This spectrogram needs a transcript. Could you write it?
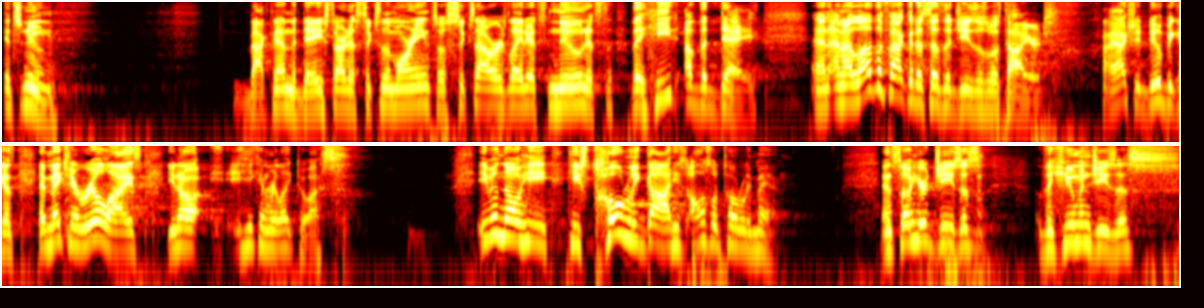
It's noon. Back then, the day started at six in the morning, so six hours later, it's noon. It's the heat of the day. And, and I love the fact that it says that Jesus was tired. I actually do because it makes me realize, you know, he can relate to us. Even though he, he's totally God, he's also totally man. And so here, Jesus, the human Jesus,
